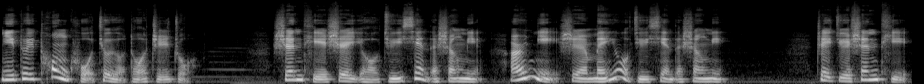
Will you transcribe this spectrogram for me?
你对痛苦就有多执着。身体是有局限的生命，而你是没有局限的生命。这具身体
